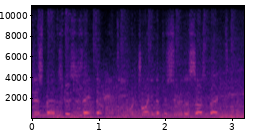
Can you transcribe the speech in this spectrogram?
Dispatch, this is AWD. We're joining the pursuit of the suspect.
